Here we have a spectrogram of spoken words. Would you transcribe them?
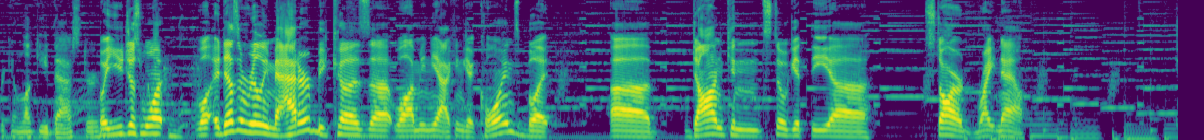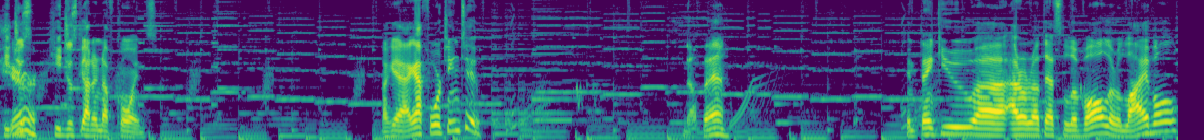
Freaking lucky bastard. But you just want. Well, it doesn't really matter because. Uh, well, I mean, yeah, I can get coins, but uh, Don can still get the uh, star right now. He just Sure. he just got enough coins. Okay, I got 14 too. Not bad. And thank you. Uh, I don't know if that's Laval or Lival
